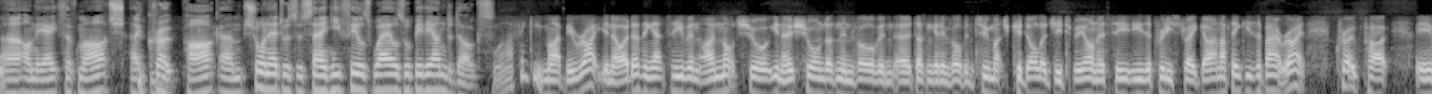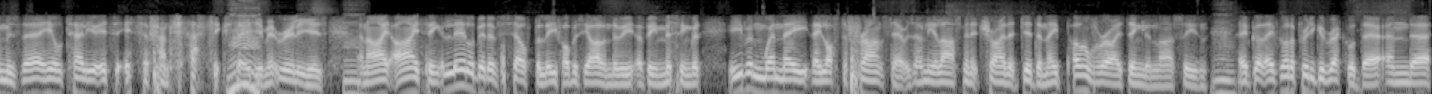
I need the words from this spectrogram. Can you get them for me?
uh, on the 8th of March at Croke Park. Um, Shaun Edwards was saying he feels Wales will be the underdogs. Well, I think he might be right. You know, I don't think that's even. I'm not sure. You know, Shaun doesn't involve in uh, doesn't get involved in too much kidology. To be honest, he, he's a pretty straight guy, and I think he's about right. Croke Park. Ian was there. He'll tell you it's it's a fantastic hmm. stadium. It really is. Hmm. And I, I think a little bit of self belief. Obviously, Ireland have been, missing, but even when they, they lost to France, there it was only a last minute try that did them. They pulverised England last season. Hmm. They've got they've got a pretty good record there, and uh,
